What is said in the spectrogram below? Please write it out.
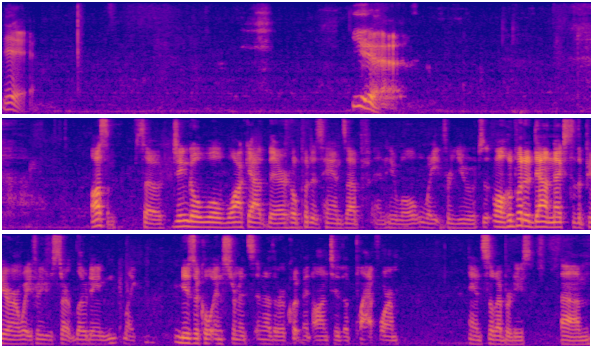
Yeah. Yeah. Awesome. So Jingle will walk out there. He'll put his hands up and he will wait for you to. Well, he'll put it down next to the pier and wait for you to start loading like musical instruments and other equipment onto the platform and celebrities. Um,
